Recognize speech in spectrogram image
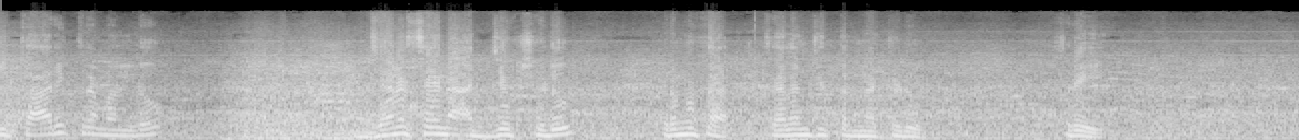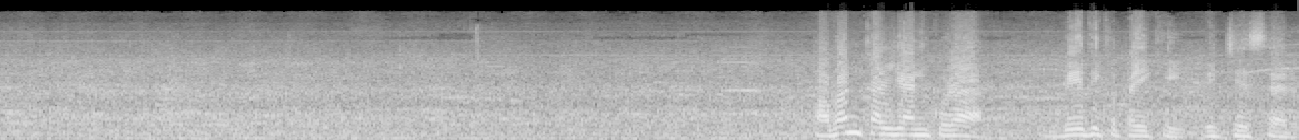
ఈ కార్యక్రమంలో జనసేన అధ్యక్షుడు ప్రముఖ చలనచిత్ర నటుడు శ్రీ పవన్ కళ్యాణ్ కూడా వేదికపైకి విచ్చేశారు.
